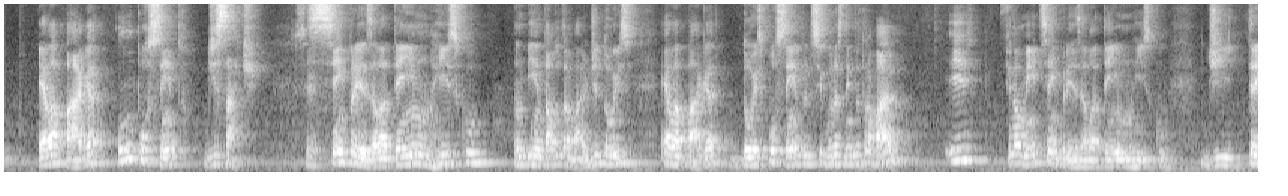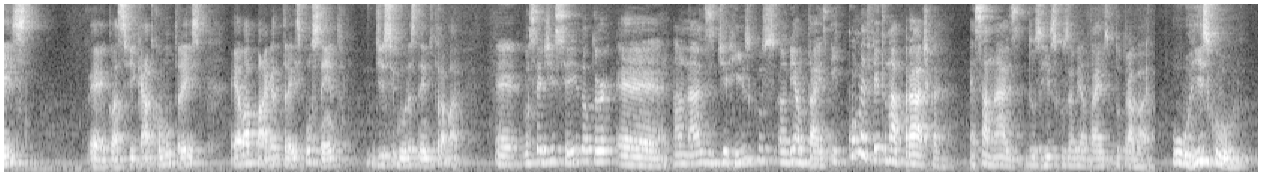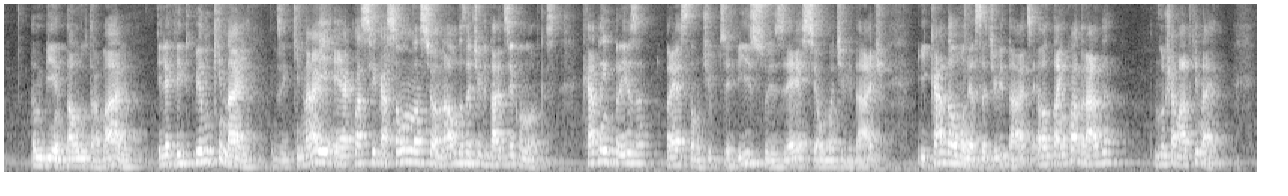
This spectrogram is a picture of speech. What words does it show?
ela paga 1% de SAT. Certo. Se a empresa ela tem um risco ambiental do trabalho de 2, ela paga 2% de seguro acidente do trabalho. E, finalmente, se a empresa ela tem um risco de 3, é, classificado como 3, ela paga 3% de seguro acidente do trabalho. É, você disse aí, doutor, é, análise de riscos ambientais. E como é feita na prática essa análise dos riscos ambientais do trabalho? O risco ambiental do trabalho ele é feito pelo CNAE. Quer dizer, CNAE é a classificação nacional das atividades econômicas. Cada empresa presta um tipo de serviço, exerce uma atividade e cada uma dessas atividades ela está enquadrada no chamado CNAE.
